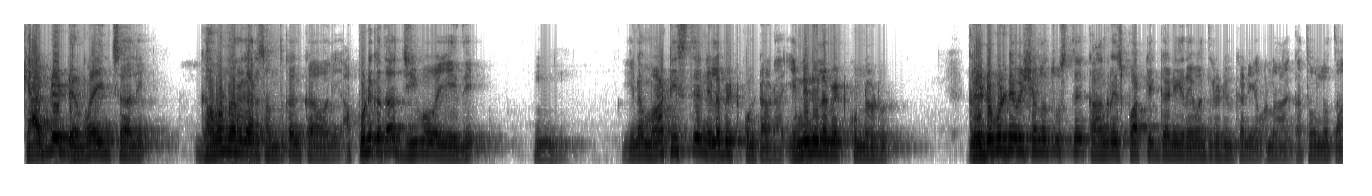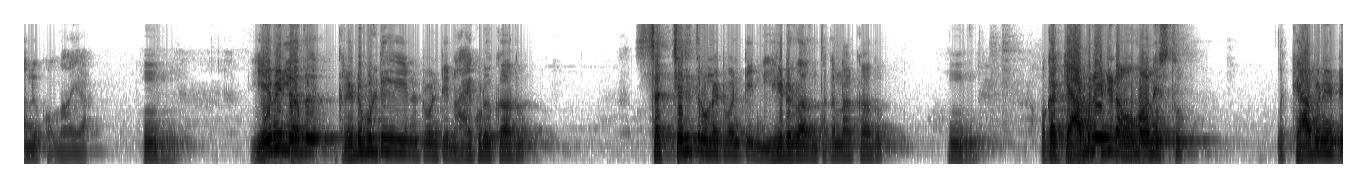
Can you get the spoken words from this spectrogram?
క్యాబినెట్ నిర్ణయించాలి గవర్నర్ గారి సంతకం కావాలి. అప్పుడు కదా జీవో అయ్యేది. ఈయన మాట ఇస్తే నిలబెట్టుకుంటాడా? ఎన్ని నిలబెట్టుకున్నాడు? క్రెడిబిలిటీ విషయంలో చూస్తే కాంగ్రెస్ పార్టీకి కానీ రేవంత్ రెడ్డికి కానీ ఏమన్నా గతంలో తాలూకు ఉన్నాయా? ఏమీ లేదు. క్రెడిబిలిటీ అయినటువంటి నాయకుడు కాదు. సచ్చరిత్ర ఉన్నటువంటి లీడర్ అంతకన్నా కాదు. ఒక క్యాబినెట్ని అవమానిస్తూ క్యాబినెట్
